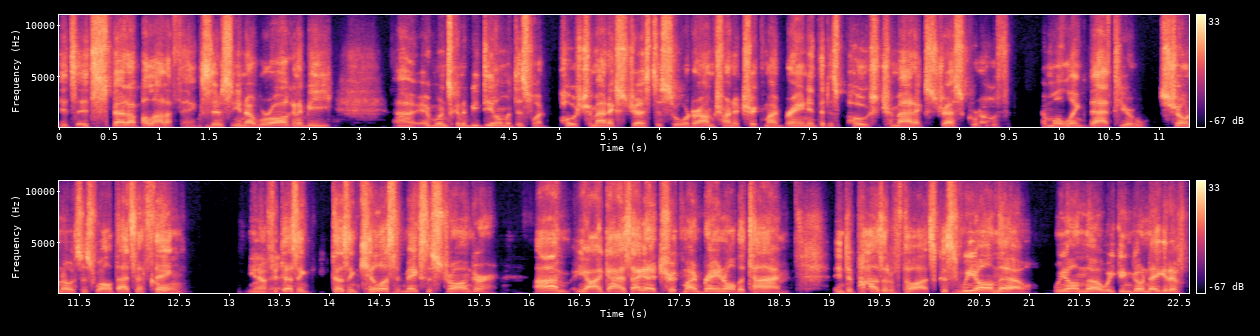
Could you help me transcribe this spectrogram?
It's it's sped up a lot of things. There's, you know, we're all going to be uh, everyone's going to be dealing with this what post-traumatic stress disorder. I'm trying to trick my brain into this post-traumatic stress growth and we'll link that to your show notes as well. That's a cool. thing. You Love know, if it, it doesn't doesn't kill us, it makes us stronger. I'm, you know, guys, I got to trick my brain all the time into positive thoughts because we all know, we all know we can go negative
